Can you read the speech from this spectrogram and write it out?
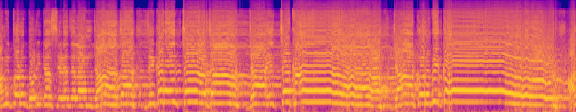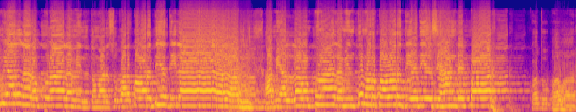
আমি তোর দড়িটা ছেড়ে দিলাম। যা যা, যেখানে ইচ্ছা, যা যা ইচ্ছা খা। যা করবি কর। আমি আল্লাহ রব্বুল আলামিন তোমার সুপার পাওয়ার দিয়ে দিলাম। আমি আল্লাহ রব্বুল আলামিন তোমার পাওয়ার দিয়ে দিয়েছি হান্ড্রেড পাওয়ার। কত পাওয়ার?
